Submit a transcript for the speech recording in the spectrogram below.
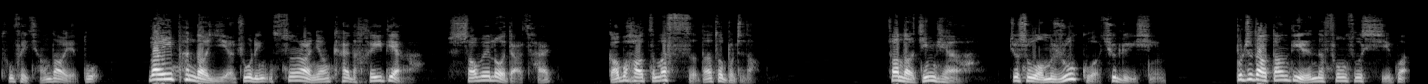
土匪强盗也多。万一碰到野猪林孙二娘开的黑店啊，稍微漏点财，搞不好怎么死的都不知道。放到今天啊，就是我们如果去旅行，不知道当地人的风俗习惯。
